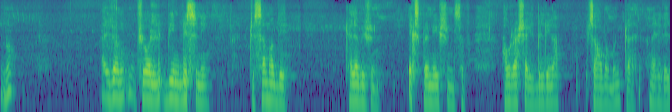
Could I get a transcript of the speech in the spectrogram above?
No? I don't if you've been listening to some of the television explanations of how Russia is building up its armament and America.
